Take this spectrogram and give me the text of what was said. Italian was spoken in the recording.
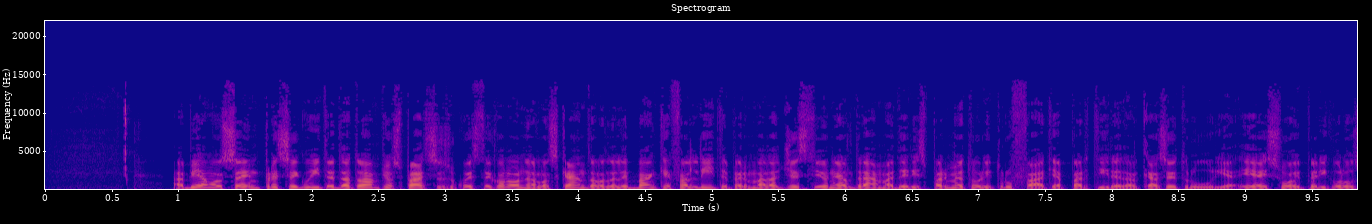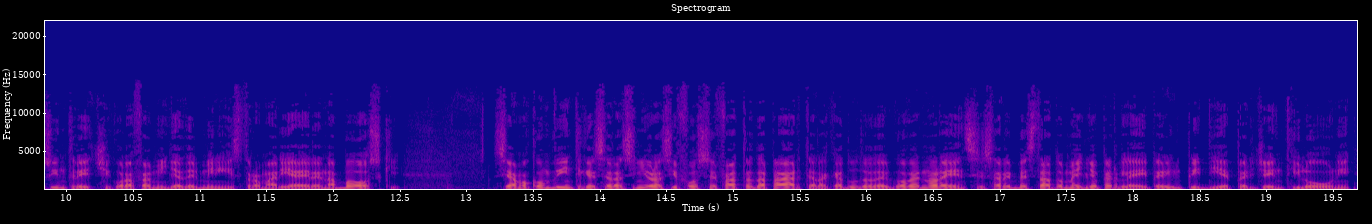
Abbiamo sempre seguito e dato ampio spazio su queste colonne allo scandalo delle banche fallite per malagestione e al dramma dei risparmiatori truffati a partire dal caso Etruria e ai suoi pericolosi intrecci con la famiglia del ministro Maria Elena Boschi. Siamo convinti che se la signora si fosse fatta da parte alla caduta del governo Renzi sarebbe stato meglio per lei, per il PD e per Gentiloni.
